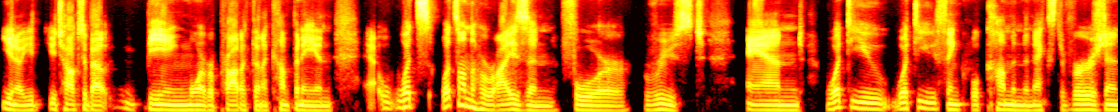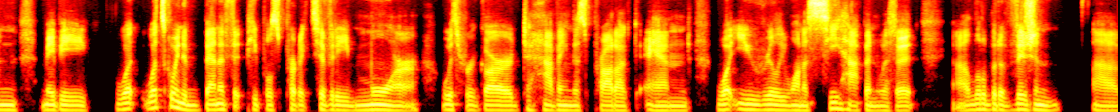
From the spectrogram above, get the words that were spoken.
you know you, you talked about being more of a product than a company and uh, what's what's on the horizon for roost? And what do you what do you think will come in the next version? Maybe what what's going to benefit people's productivity more with regard to having this product and what you really want to see happen with it? A little bit of vision uh,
